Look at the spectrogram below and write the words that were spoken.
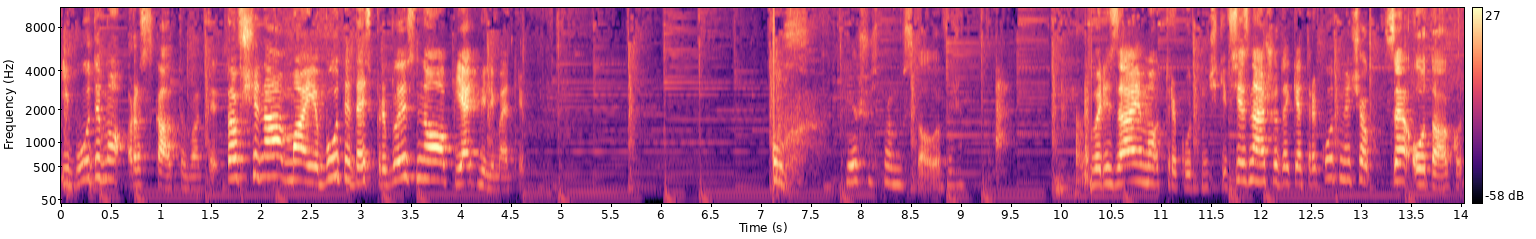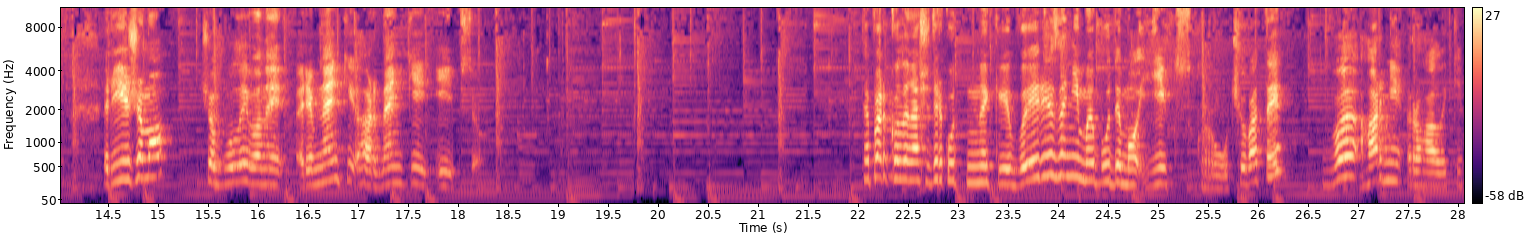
і будемо розкатувати. Товщина має бути десь приблизно 5 мм. Ух, я щось прям стало вже. Вирізаємо трикутнички. Всі знають, що таке трикутничок. Це отак от. Ріжемо, щоб були вони рівненькі, гарненькі і все. Тепер, коли наші трикутники вирізані, ми будемо їх скручувати в гарні рогалики.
